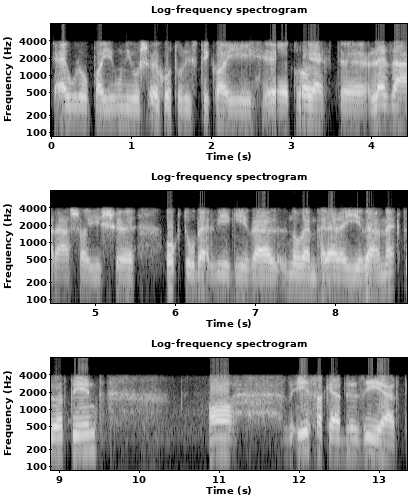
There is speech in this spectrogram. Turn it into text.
Európai Uniós ökoturisztikai projekt lezárása is október végével, november elejével megtörtént. Az Északerdő ZRT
